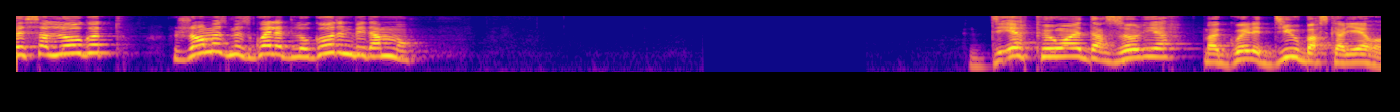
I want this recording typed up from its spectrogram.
Pes logot, jamais eus meus gwelet logodenn bet amañ. Der peuan d'ar zolier ma gwelet diou barskaliero.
